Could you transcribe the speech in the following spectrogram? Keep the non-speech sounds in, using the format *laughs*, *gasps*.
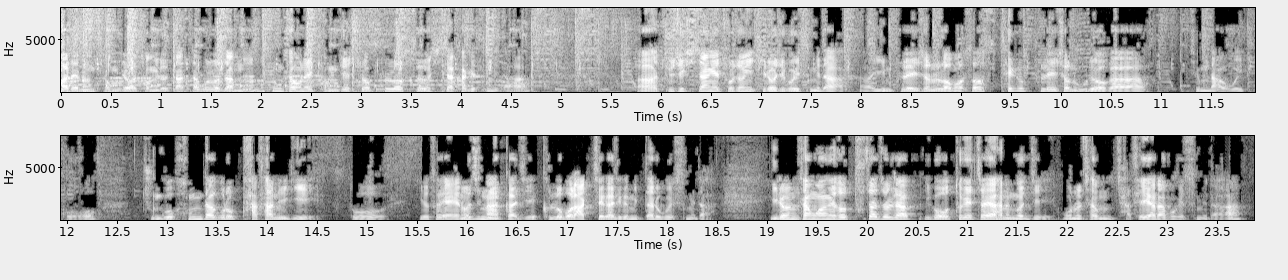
주말에는 경제와 정의를 따따블로 잡는 홍사훈의 경제쇼 플러스 시작하겠습니다. 아, 주식시장의 조정이 길어지고 있습니다. 아, 인플레이션을 넘어서 스태그플레이션 우려가 지금 나오고 있고 중국 헝다그룹 파산 위기 또 이어서 에너지난까지 글로벌 악재가 지금 잇따르고 있습니다. 이런 상황에서 투자 전략 이거 어떻게 짜야 하는 건지 오늘 참 자세히 알아보겠습니다.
